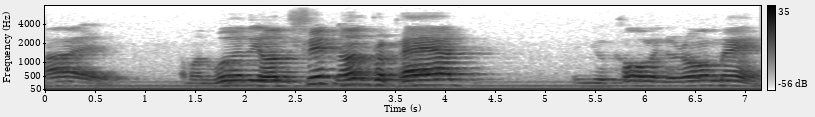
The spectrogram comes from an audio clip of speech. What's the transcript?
I am unworthy, unfit, unprepared, and you're calling the wrong man.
